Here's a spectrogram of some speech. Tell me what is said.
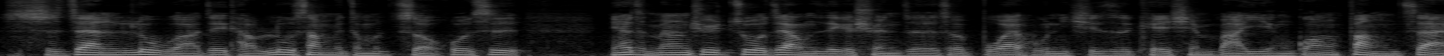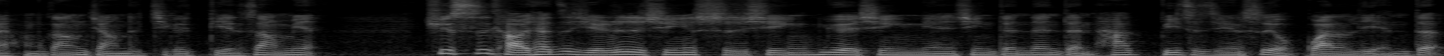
实战路啊，这条路上面怎么走，或者是你要怎么样去做这样子的一个选择的时候，不外乎你其实可以先把眼光放在我们刚刚讲的几个点上面，去思考一下自己的日薪、时薪、月薪、年薪等等等，它彼此之间是有关联的。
